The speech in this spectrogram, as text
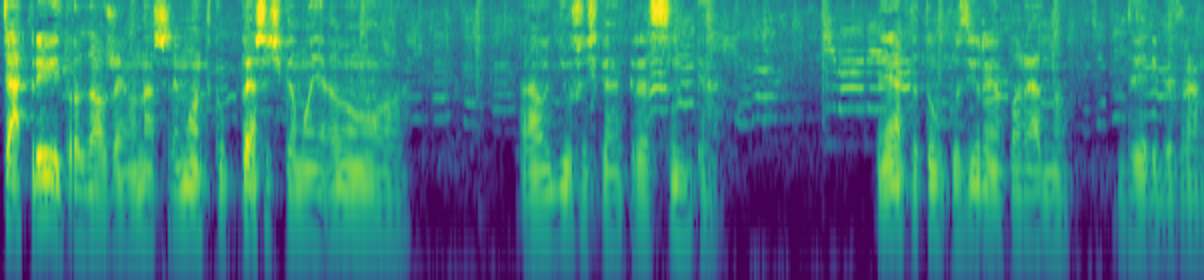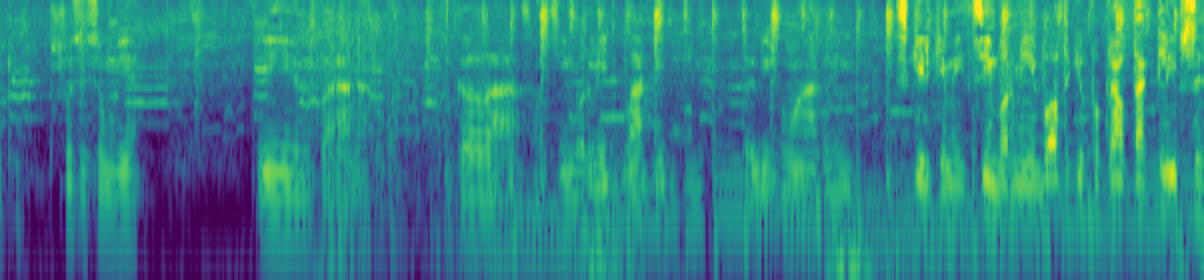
Так, привіт, продовжуємо наш ремонт. Купешечка моя. О, аудюшечка, красунька. Як то тут позірує парадно двері без рамки. Щось у цьому є. І парада. Клас. Цімбор мій, лакі. Прибіг допомагати мені. Скільки мій цімбор мій болтиків покрав, так кліпси.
